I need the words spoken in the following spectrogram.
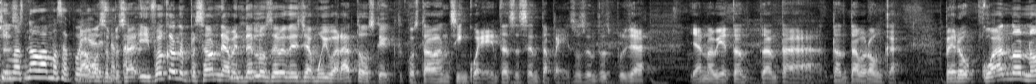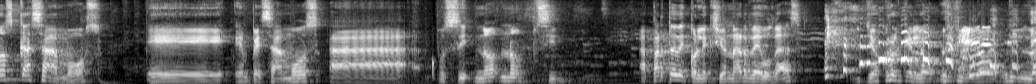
dijimos, no vamos a apoyar Vamos a esa empezar. parte. Y fue cuando empezaron a vender los DVDs ya muy baratos, que costaban 50, 60 pesos. Entonces, pues ya, ya no había tan- tanta, tanta bronca. Pero cuando nos casamos, eh, empezamos a. Pues sí, no, no, sí. Aparte de coleccionar deudas, yo creo que lo, lo, lo,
